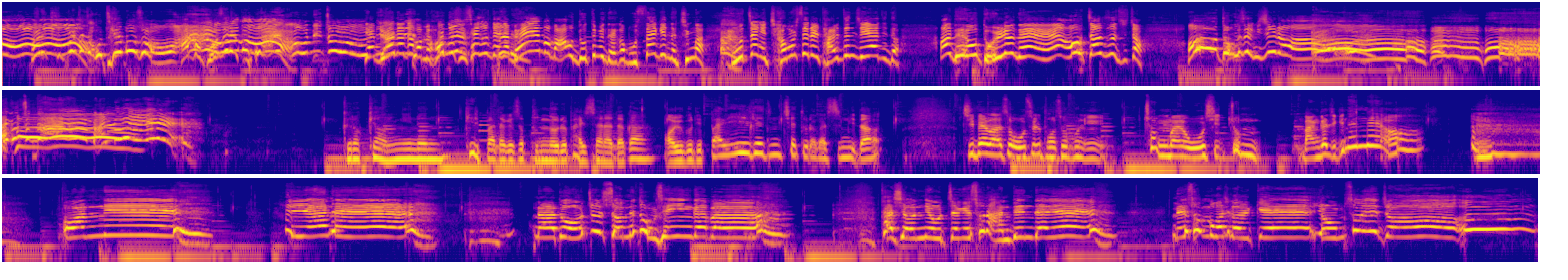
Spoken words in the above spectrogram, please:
어떻게 벗어? 아, 벗으라고! 아, 언니 좀! 야, 미안하다고 하면 헌옷이 새는데 나 매번 마음 너 때문에 내가 못 살겠네. 정말 옷장에 자물쇠를 달든지 해야지. 너. 아, 내 옷 돌려내. 어, 짜증나, 진짜. 어, 동생 싫어. 아, 그렇게 언니는 길바닥에서 분노를 발산하다가 얼굴이 빨개진 채 돌아갔습니다. 집에 와서 옷을 벗어보니 정말 옷이 좀 망가지긴 했네요. 언니! 미안해! 나도 어쩔 수 없는 동생인가 봐. 다시 언니 옷장에 손 안 댄다 해. 내 손모 가져갈게. 용서해줘. 응.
